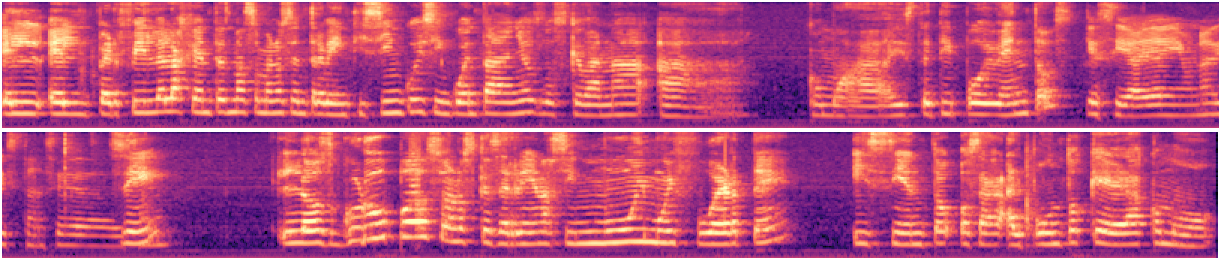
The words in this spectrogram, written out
El, perfil de la gente es más o menos entre 25 y 50 años los que van a, como a este tipo de eventos. Que sí hay ahí una distancia de edad. Sí. Los grupos son los que se ríen así muy, muy fuerte y siento, o sea, al punto que era como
